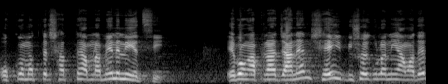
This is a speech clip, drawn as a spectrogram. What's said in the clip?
ঐক্যমত্যের সাথে আমরা মেনে নিয়েছি। এবং আপনারা জানেন, সেই বিষয়গুলো নিয়ে আমাদের,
